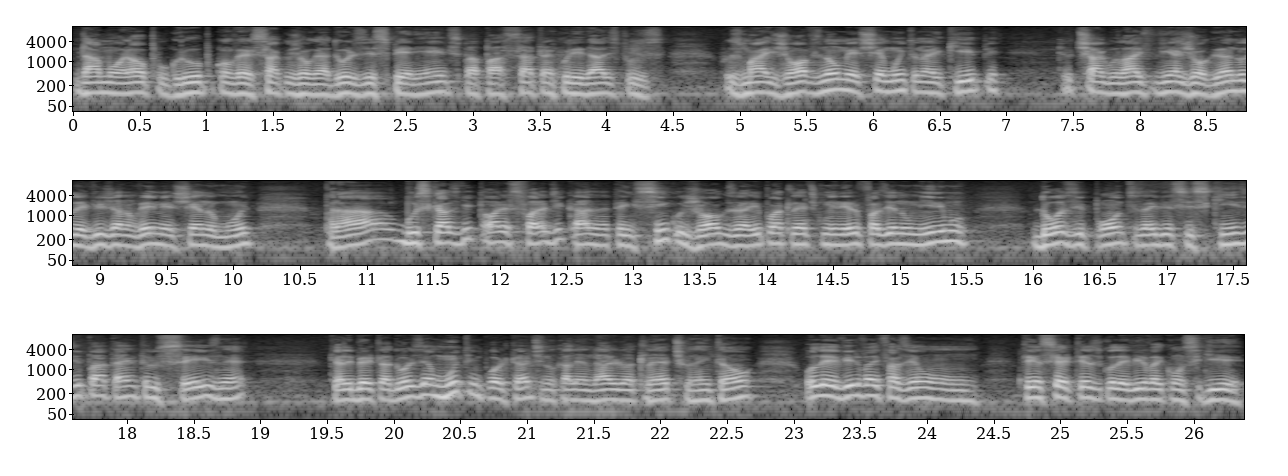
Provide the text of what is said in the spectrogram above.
dar moral para o grupo, conversar com os jogadores experientes para passar tranquilidade para os mais jovens, não mexer muito na equipe, que o Thiago Life vinha jogando, o Levi já não vem mexendo muito, para buscar as vitórias fora de casa. Né? Tem cinco jogos aí para o Atlético Mineiro fazer no mínimo 12 pontos aí desses 15 para estar entre os seis, né? Que a Libertadores é muito importante no calendário do Atlético, né? Então, o Levir vai fazer um. Tenho certeza que o Levir vai conseguir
